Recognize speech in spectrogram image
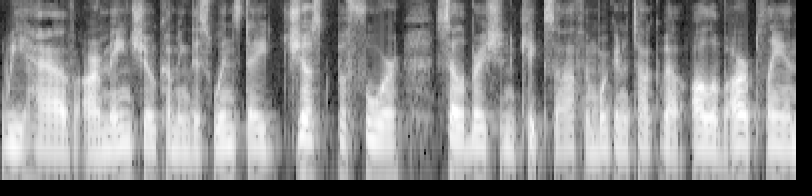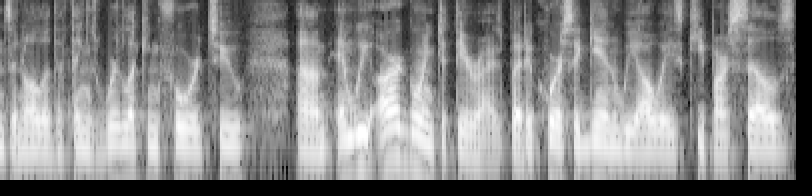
We have our main show coming this Wednesday just before celebration kicks off, and we're going to talk about all of our plans and all of the things we're looking forward to. Um, and we are going to theorize, but of course, again, we always keep ourselves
